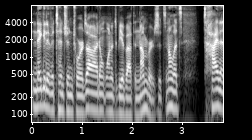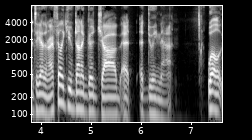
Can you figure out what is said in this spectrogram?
negative attention towards oh I don't want it to be about the numbers. It's no, let's tie that together. And I feel like you've done a good job at at doing that. Well,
